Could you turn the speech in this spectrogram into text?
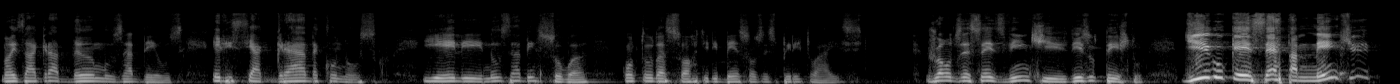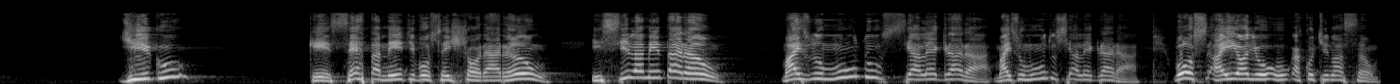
nós agradamos a Deus. Ele se agrada conosco e ele nos abençoa com toda a sorte de bênçãos espirituais. João 16, 20 diz o texto: Digo que certamente, digo que certamente vocês chorarão e se lamentarão, mas no mundo se alegrará. Mas o mundo se alegrará. Aí olha a continuação.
